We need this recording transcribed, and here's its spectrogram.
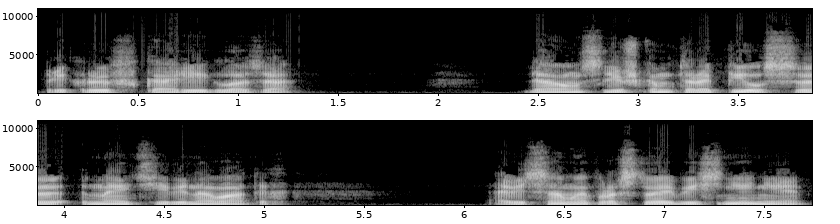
прикрыв карие глаза. Да, он слишком торопился найти виноватых. А ведь самое простое объяснение,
